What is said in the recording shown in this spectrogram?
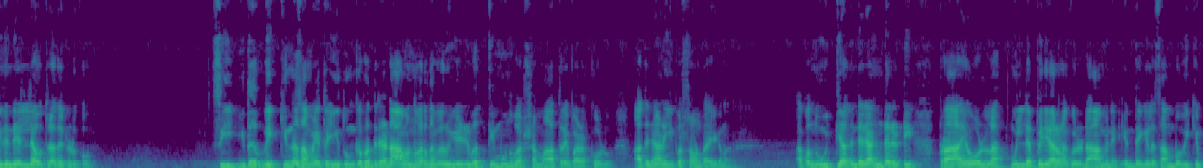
ഇതിന്റെ എല്ലാ ഉത്തരവാദിത്തം എടുക്കും സി ഇത് വെക്കുന്ന സമയത്ത് ഈ തുങ്കഭദ്ര ഡാം എന്ന് പറയുന്ന വെറും എഴുപത്തിമൂന്ന് വർഷം മാത്രമേ പഴക്കമുള്ളൂ. അതിനാണ് ഈ പ്രശ്നം ഉണ്ടായിരിക്കുന്നത്. അപ്പൊ നൂറ്റി അതിന്റെ രണ്ടിരട്ടി പ്രായമുള്ള മുല്ലപ്പെരിയാർ കണക്കൊരു ഡാമിന് എന്തെങ്കിലും സംഭവിക്കും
